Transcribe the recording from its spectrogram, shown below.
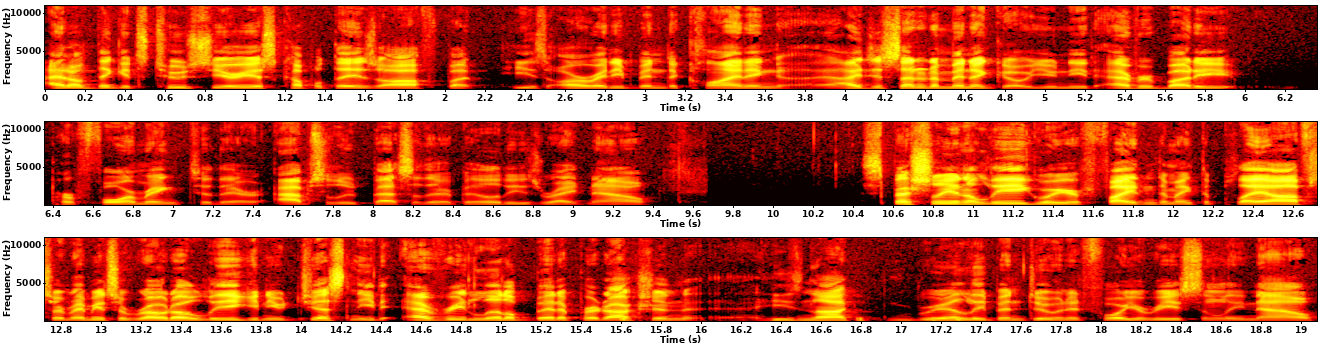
I don't think it's too serious. Couple days off, but he's already been declining. I just said it a minute ago. You need everybody performing to their absolute best of their abilities right now, especially in a league where you're fighting to make the playoffs, or maybe it's a roto league and you just need every little bit of production. He's not really been doing it for you recently. Now,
